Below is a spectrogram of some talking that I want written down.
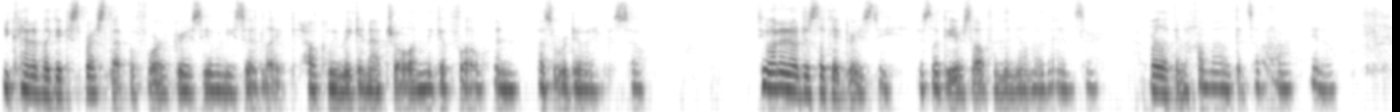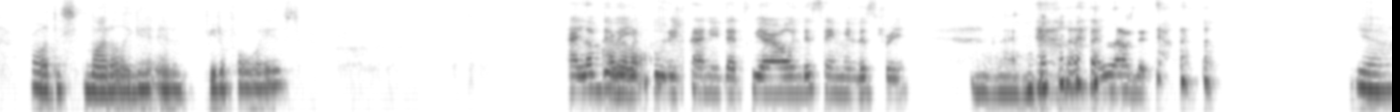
you kind of like expressed that before, Gracie, when you said like, how can we make it natural and make it flow? And that's what we're doing. So if you want to know, just look at Gracie. Just look at yourself and then you'll know the answer. Or look at Nechama, look at someone, you know. We're all just modeling it in beautiful ways. I love the I way you put it, Tani, that we are all in the same industry. Mm-hmm. I love it. yeah.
